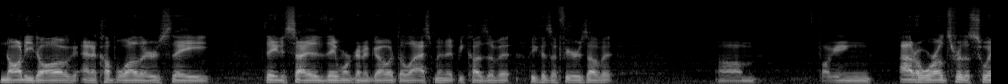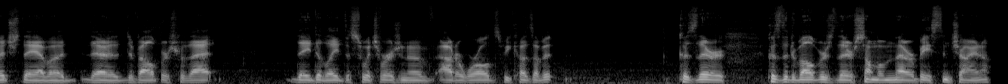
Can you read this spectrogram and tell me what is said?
Naughty Dog, and a couple others. They they decided they weren't going to go at the last minute because of it, because of fears of it. Um, fucking Outer Worlds for the Switch. They have a the developers for that. They delayed the Switch version of Outer Worlds because of it. Because they're because the developers there, some of them that are based in China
